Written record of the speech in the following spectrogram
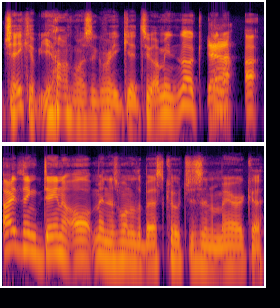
Jacob Young was a great kid too. I mean, look, Yeah. I, I think Dana Altman is one of the best coaches in America.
